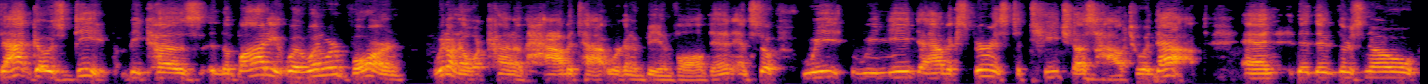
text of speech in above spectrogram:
that goes deep because the body, when we're born, we don't know what kind of habitat we're going to be involved in. And so we, we need to have experience to teach us how to adapt. And th- th- there's no,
